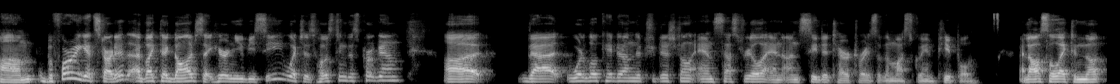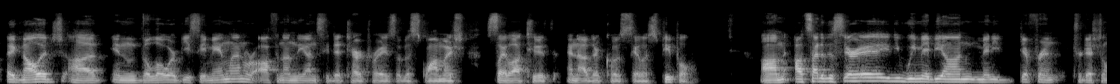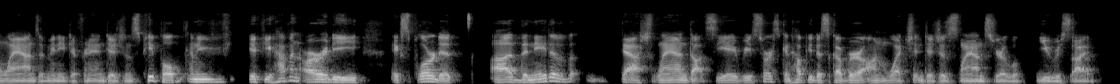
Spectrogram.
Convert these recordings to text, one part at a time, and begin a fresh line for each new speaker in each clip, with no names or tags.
Um, before we get started, I'd like to acknowledge that here in UBC, which is hosting this program, uh, that we're located on the traditional ancestral and unceded territories of the Musqueam people. I'd also like to no acknowledge uh, in the lower BC mainland, we're often on the unceded territories of the Squamish, Tsleil-Waututh, and other Coast Salish people. Um, outside of this area, we may be on many different traditional lands of many different indigenous people. And if, if you haven't already explored it, uh, the native-land.ca resource can help you discover on which indigenous lands you you reside.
